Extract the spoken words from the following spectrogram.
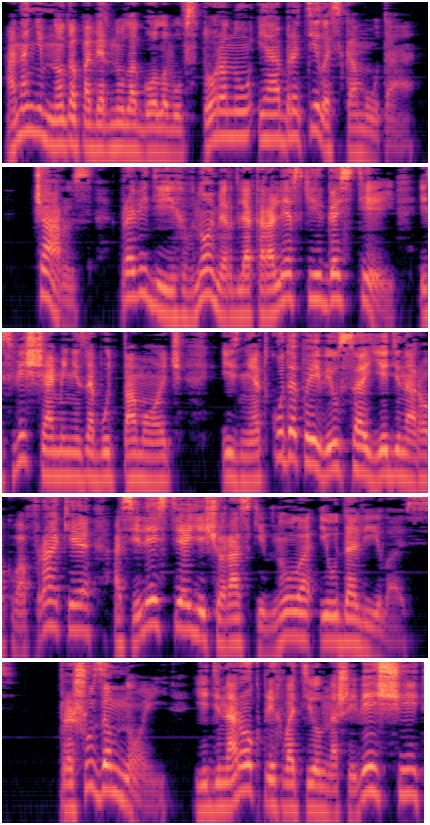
Она немного повернула голову в сторону и обратилась к кому-то. «Чарльз, проведи их в номер для королевских гостей и с вещами не забудь помочь. Из ниоткуда появился единорог во фраке, а Селестия еще раз кивнула и удалилась. «Прошу за мной!» Единорог прихватил наши вещи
